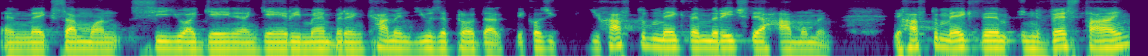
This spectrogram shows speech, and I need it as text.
and make someone see you again and again, remember and come and use a product because you, you have to make them reach the aha moment. You have to make them invest time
